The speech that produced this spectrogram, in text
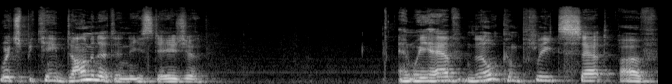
which became dominant in East Asia. And we have no complete set of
